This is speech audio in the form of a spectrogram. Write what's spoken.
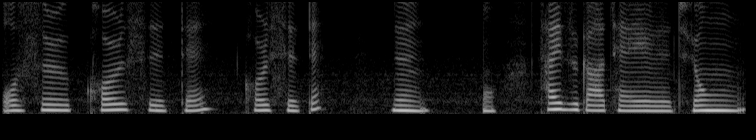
옷을 걸을 때, 걸을 때는 어, 사이즈가 제일 중요한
